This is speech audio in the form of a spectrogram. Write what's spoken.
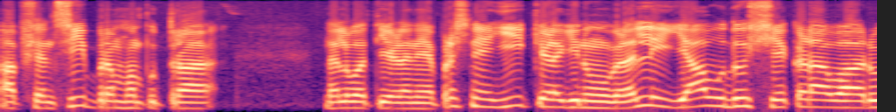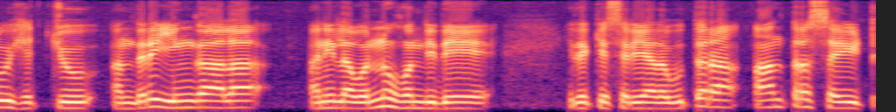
ಆಪ್ಷನ್ ಸಿ, ಬ್ರಹ್ಮಪುತ್ರ. ನಲವತ್ತೇಳನೆಯ ಪ್ರಶ್ನೆ, ಈ ಕೆಳಗಿನವುಗಳಲ್ಲಿ ಯಾವುದು ಶೇಕಡಾವಾರು ಹೆಚ್ಚು? ಅಂದರೆ ಇಂಗಾಲ ಅನಿಲವನ್ನು ಹೊಂದಿದೆ. ಇದಕ್ಕೆ ಸರಿಯಾದ ಉತ್ತರ, ಆಂಥ್ರಸೈಟ್.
